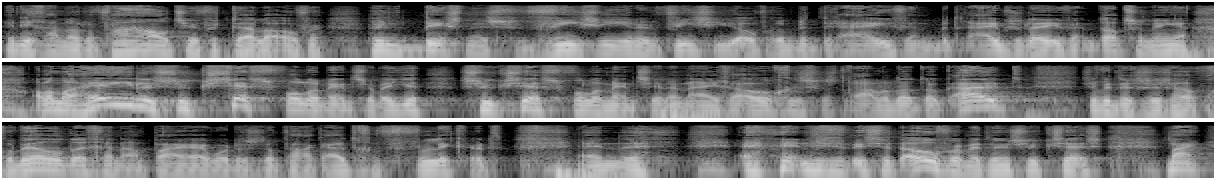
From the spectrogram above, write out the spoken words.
En die gaan dan een verhaaltje vertellen over hun businessvisie. en hun visie over het bedrijf en het bedrijfsleven en dat soort dingen. Allemaal hele succesvolle mensen. Weet je, succesvolle mensen in hun eigen ogen. Ze stralen dat ook uit. Ze vinden zichzelf geweldig. En na een paar jaar worden ze er vaak uitgeflikkerd. En, uh, en is, het, is het over met hun succes. Maar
